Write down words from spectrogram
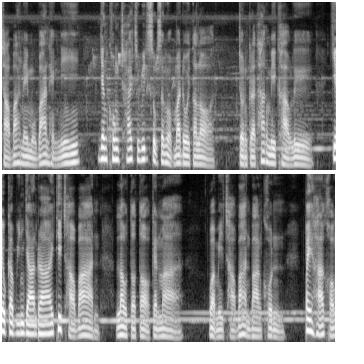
ชาวบ้านในหมู่บ้านแห่งนี้ ยังคงใช้ชีวิตสุขสงบมาโดยตลอด จนกระทั่งมีข่าวลือ เกี่ยวกับวิญญาณร้ายที่ชาวบ้าน เล่าต่อๆกันมา ว่ามีชาวบ้านบางคนไปหาของ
